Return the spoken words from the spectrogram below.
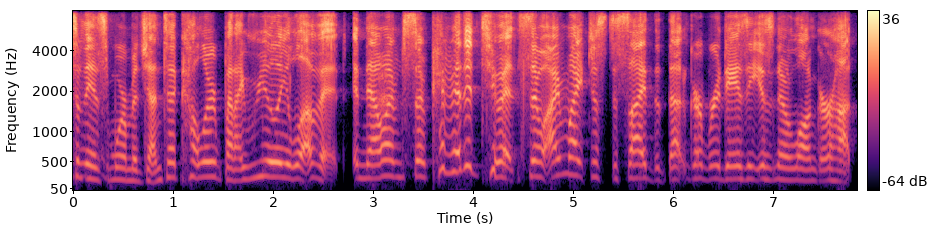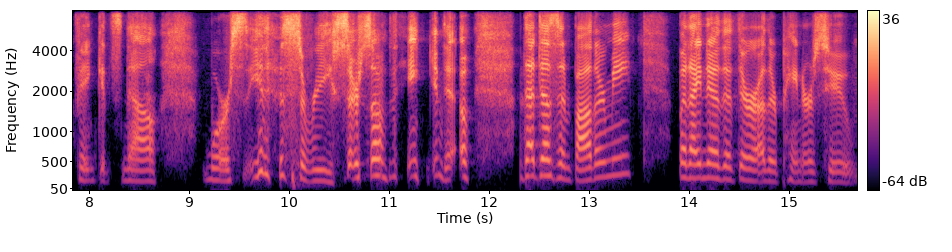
something that's more magenta color, but I really love it. And now I'm so committed to it. So I might just decide that that Gerber daisy is no longer hot pink. It's now more, you know, cerise or something, you know. That doesn't bother me. But I know that there are other painters who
